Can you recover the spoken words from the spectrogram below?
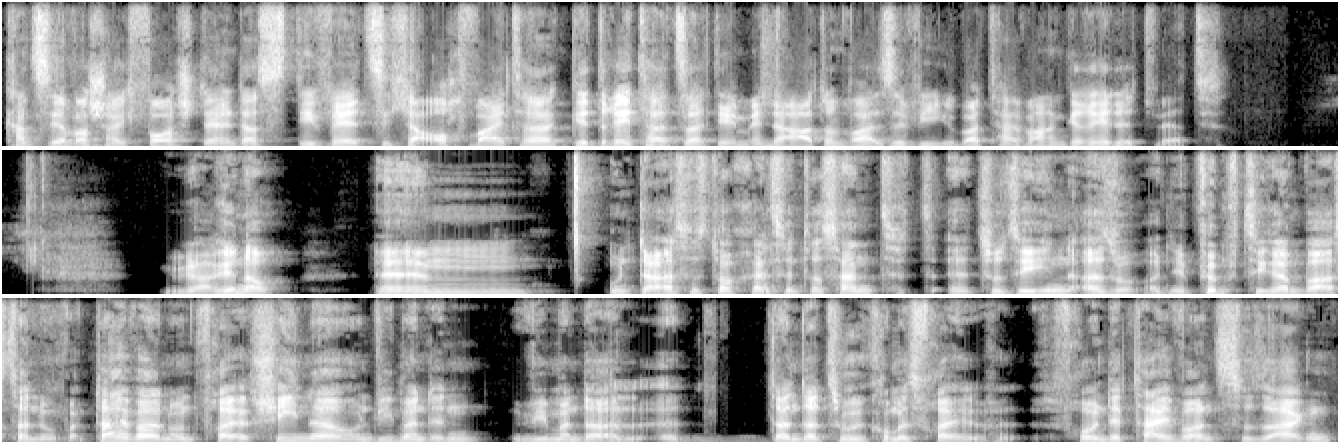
Kannst du dir wahrscheinlich vorstellen, dass die Welt sich ja auch weiter gedreht hat seitdem in der Art und Weise, wie über Taiwan geredet wird. Ja, genau. Ähm, und da ist es doch ganz interessant äh, zu sehen, also in den 50ern war es dann irgendwann Taiwan und freies China und wie man denn, wie man da äh, dann dazu gekommen ist, frei, Freunde Taiwans zu sagen.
